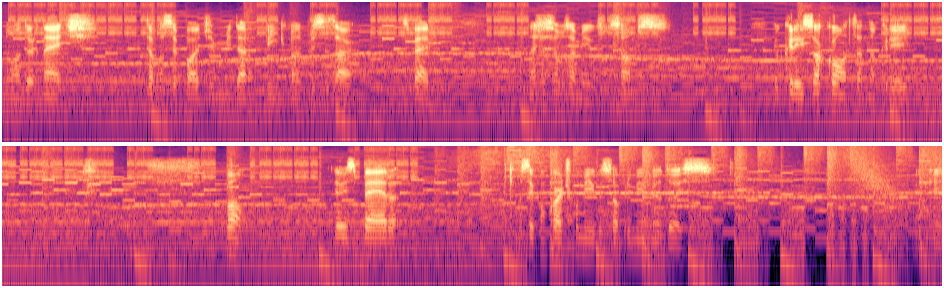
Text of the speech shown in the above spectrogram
no Undernet? Então você pode me dar um ping quando precisar. Espere. Nós já somos amigos, não somos? Eu criei sua conta, não criei? Bom, eu espero que você concorde comigo sobre 1002. Ok.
